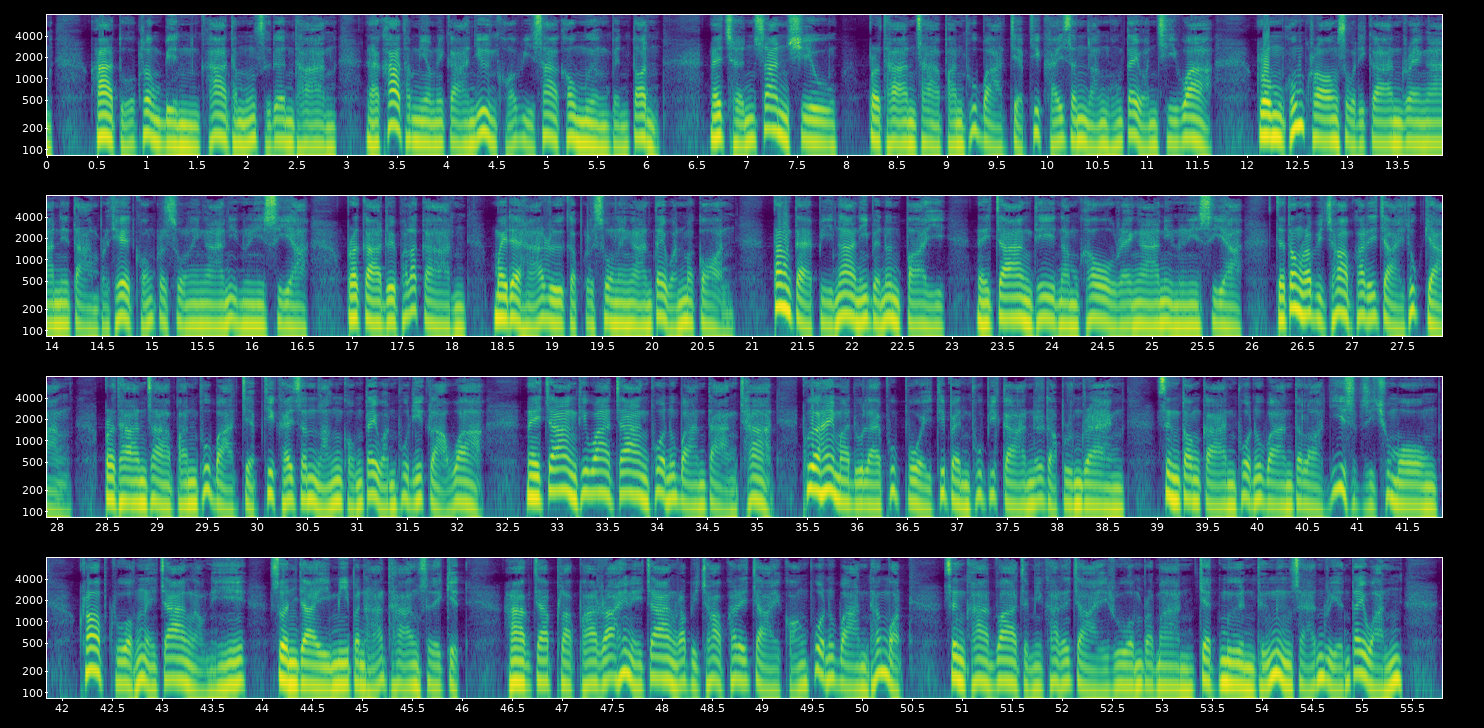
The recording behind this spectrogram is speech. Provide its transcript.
ค่าตั๋วเครื่องบิน ค่าทำหนังสือเดินทาง และค่าธรรมเนียมในการยื่นขอวีซ่าเข้าเมืองเป็นต้นนายเฉินซั่นชิว ประธานสหพันธ์ผู้บาดเจ็บที่ไขสันหลังของไต้หวันชี้ว่ากรมคุ้มครองสวัสดิการแรงงานในต่างประเทศของกระทรวงแรงงานอินโดนีเซีย ประกาศโดยพละการไม่ได้หารือกับกระทรวงแรงงานไต้หวันมาก่อน ตั้งแต่ปีหน้านี้เป็นต้นไปในจ้างที่นำเข้าแรงงานอินโดนีเซีย จะต้องรับผิดชอบค่าใช้จ่ายทุกอย่าง ประธานสหพันธ์ผู้บาดเจ็บที่ไขสันหลังของไต้หวันผู้นี้กล่าวว่าในจ้างที่ว่าจ้างผู้อนุบาลต่างชาติ เพื่อให้มาดูแลผู้ป่วยที่เป็นผู้พิการระดับรุนแรง ซึ่งต้องการผู้อนุบาลตลอด 24 ชั่วโมง ครอบครัวของนายจ้างเหล่านี้ ส่วนใหญ่มีปัญหาทางเศรษฐกิจ หากจะผลักภาระให้ในายจ้างรับผิดชอบค่าใช้จ่ายของผู้อนุบาลทั้งหมด ซึ่งคาดว่าจะมีค่าใช้จ่ายรวมประมาณ 70,000 ถึง 1 0 0 0 0แสนเหรียญไต้หวัน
